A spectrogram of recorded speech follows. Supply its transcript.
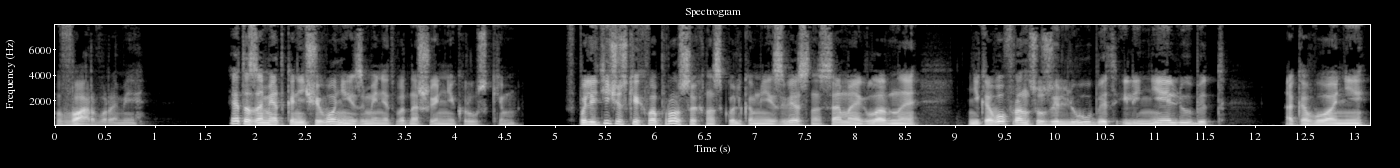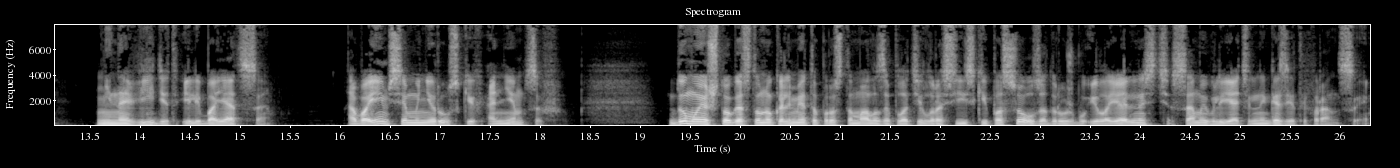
варварами? Эта заметка ничего не изменит в отношении к русским. В политических вопросах, насколько мне известно, самое главное не кого французы любят или не любят, а кого они ненавидят или боятся. А боимся мы не русских, а немцев. Думаю, что Гастону Кальмету просто мало заплатил российский посол за дружбу и лояльность самой влиятельной газеты Франции.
